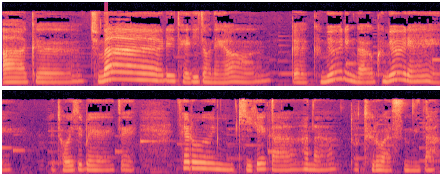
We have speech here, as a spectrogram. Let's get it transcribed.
아, 그, 주말이 되기 전에요. 그, 금요일인가요? 금요일에 저희 집에 이제 새로운 기계가 하나 또 들어왔습니다.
